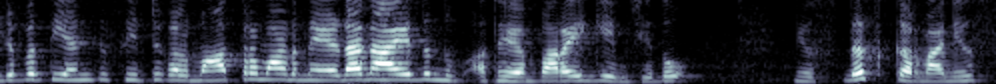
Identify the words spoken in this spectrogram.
ഇരുപത്തിയഞ്ച് സീറ്റുകൾ മാത്രമാണ് നേടാനായതെന്നും അദ്ദേഹം പറയുകയും ചെയ്തു. News desk Karma news.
